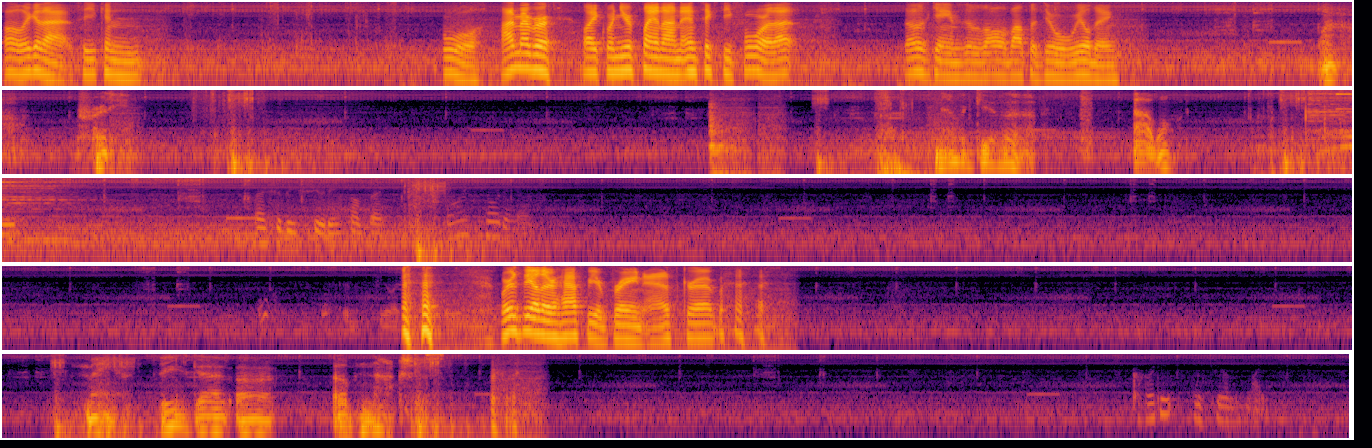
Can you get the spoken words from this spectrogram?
Oh, look at that. So you can... Cool. I remember, like, when you were playing on N64, that... Those games, it was all about the dual wielding. Where's the other half of your brain, ass crab? Man, these guys are obnoxious. Guard it with your life.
